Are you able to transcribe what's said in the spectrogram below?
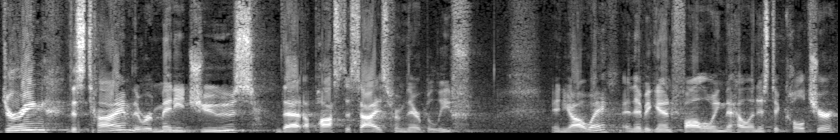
During this time, there were many Jews that apostatized from their belief in Yahweh, and they began following the Hellenistic culture,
